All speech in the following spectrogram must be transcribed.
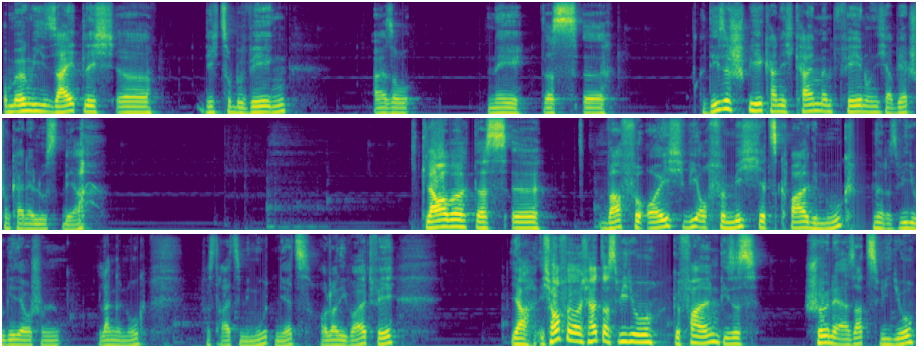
um irgendwie seitlich äh, dich zu bewegen. Also, nee, das, äh, dieses Spiel kann ich keinem empfehlen und ich habe jetzt schon keine Lust mehr. Ich glaube, das äh, war für euch wie auch für mich jetzt Qual genug. Ne, das Video geht ja auch schon lang genug. Fast 13 Minuten jetzt. Holla die Waldfee. Ja, ich hoffe, euch hat das Video gefallen, dieses schöne Ersatzvideo.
